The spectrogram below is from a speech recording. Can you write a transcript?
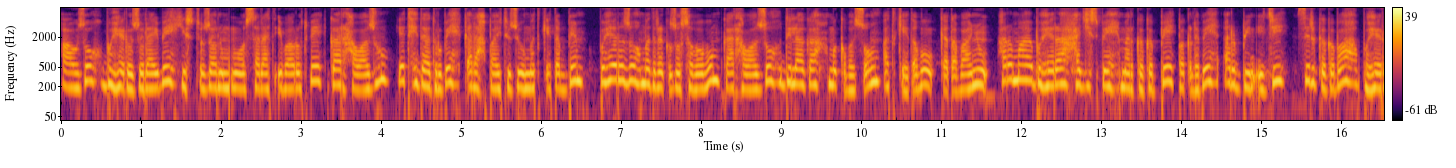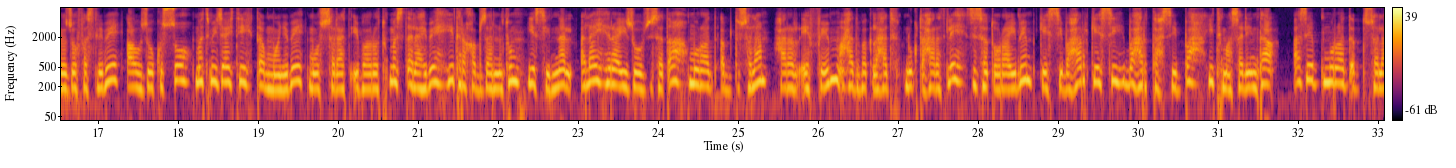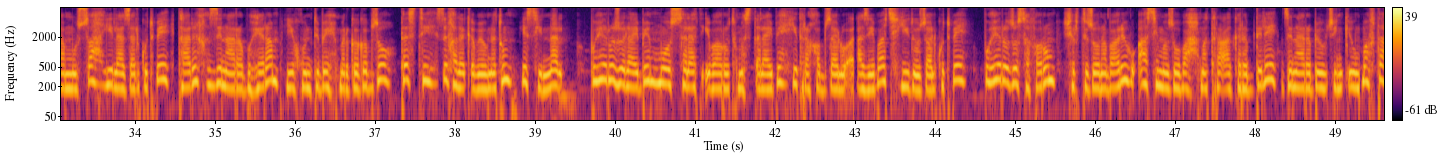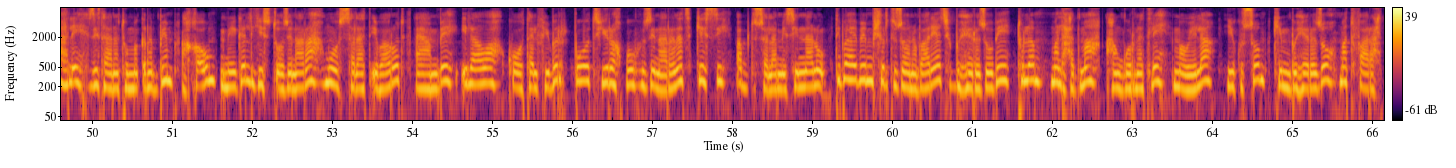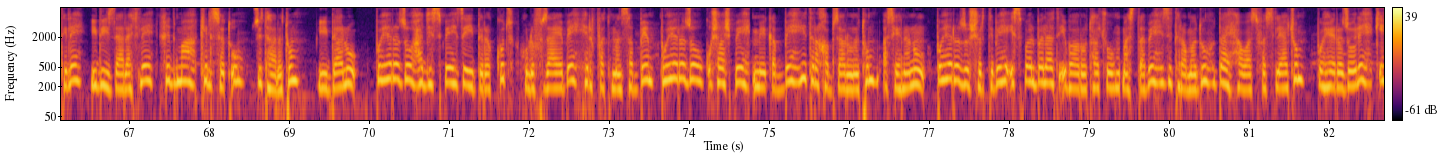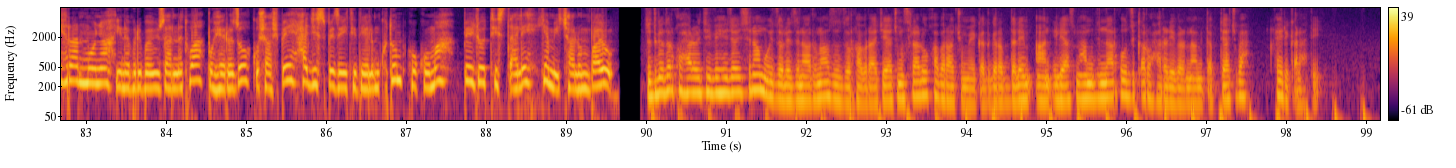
አውዞ ቡሄሮ ዙላይ ቤ ይስጡዛሉ መወሰላት ኢባሮት ቤ ጋር ሐዋዙ የትሂዳድሩ ቤ ቀላህ ባይቱ ዙ መትቄጠቤም ቡሄሮ ዞ መድረቅ ዞ ሰበቡም ጋር ሐዋዞ ዲላጋ መቅበጾም አትቄጠቡ። ቀጠባኙ ሀረማያ ቡሄራ ሐጂስ ቤ መርገገቤ በቅለቤ አርቢን እጂ ዝርገገባ ቡሄሮ ዞ ፈስሊቤ አውዞ ክሶ መትሚጃይቲ ጠሞኝ ቤ መወሰላት ኢባሮት መስጠላይ ቤ ይትረኸብዛነቱም የሲናል አላይ ራእይ ዞ ዚሰጣ ሙራድ አብዱሰላም ሐረር ኤፍኤም አሐድ በቅላሃት ኑቅጣ ሐረት ሌ ዚሰጦ ራእይ ቤም ጌሲ ባህር ጌሲ ባህር ታሕሲባህ ይትማሰሊንታ አዜብ ሙራድ አብዱሰላም ሙሳ ይላዛል ኩትቤ ታሪክ ዚናረ ቡሄራም የኹንቲ ቤ መርገገብዞ ተስቲ ዝኸለቀ ቤውነቱም የሲናል ቡሄሮ ዞላይ ቤም መወሰላት ኢባሮት መስጠላይ ቤ ይትረኸብዛሉ አዜባች ይዶዛል ኩትቤ ቡሄሮ ዞ ሰፈሩም ሽርቲ ዞ ነባሪው አሲመ ዞ ባህ መትራ አገረብደሌ ዝናረቤው ጭንቂው መፍታህ ሌ ዚታነቱ መቅነቤም አኸኡም ሜገል ይስጦ ዝናራ መወሰላት ኢባሮት አያምቤ ኢላዋ ኮተል ፊብር ቦት ይረኽቡ ዝናረነት ጌሲ አብዱሰላም የሲናሉ ዲባይቤም ሽርቲ ዞ ነባሪያች ቡሄሮ ዞ ቤ ቱለም መልሐድማ ሃንጎርነት ሌ መዌላ ይኩሶም ኪም ቡሄሮ ዞ መትፋራሕቲ ሌ ይዲዛላች ሌ ኺድማ ኪልሰጡ ዚታነቱም ይዳሉ። ቡሄረዞ ሀጂስ ቤ ዘይድረኩት ሁሉፍ ዛየቤ ሂርፈት መንሰቤም ቡሄረዞ ቁሻሽ ቤ ሜቀቤ ይትረኸብዛሉነቱም አሴነኑ። ቡሄረዞ ሽርቲ ቤ ኢስበልበላት ኢባሮታቹ መስጠቤ ዝትረመዱ ዳይ ሐዋስ ፈስሊያቹም ቡሄረዞ ሌ ቂህራን ሞኛ ይነብሪ በዩዛልነትዋ ቡሄረዞ ቁሻሽ ቤ ሀጂስ ቤ ዘይትዴልምኩቱም ሁኩማ ቤጆት ይስጣሌ የሚቻሉም ባዩ። ዝትገደርኩ ሓረሪ ቲቪ ሄጃይ ስና ሞይ ዞለ ዝናሩና ዝርዙር ኸበራች ያች መስላሉ ኸበራችሁ መቀት ገረብ ደሌም አን ኢልያስ መሐመድ እናርኹ ዝቀሩ ሓረሪ በርናሚ ጠብትያች ባሕ ኸይሪ ቀላህቲ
